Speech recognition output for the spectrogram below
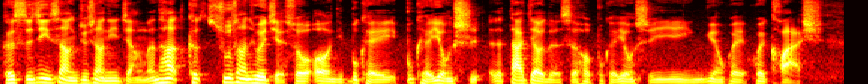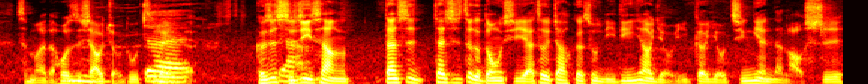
可实际上，就像你讲的，它可书上就会解说哦，你不可以不可以用十大调的时候不可以用十一音，因为会会 clash 什么的，或者是小九度之类的。可是实际上，但是但是这个东西啊，这个教科书你一定要有一个有经验的老师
